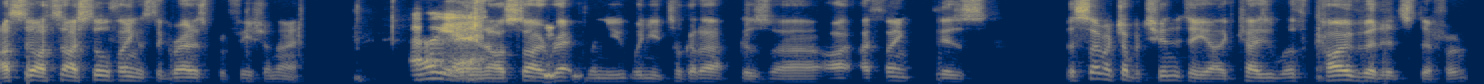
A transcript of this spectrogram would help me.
I still, I still think it's the greatest profession, eh? Oh yeah. And I was so rapt when you when you took it up because uh, I, I, think there's there's so much opportunity. Okay, with COVID, it's different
